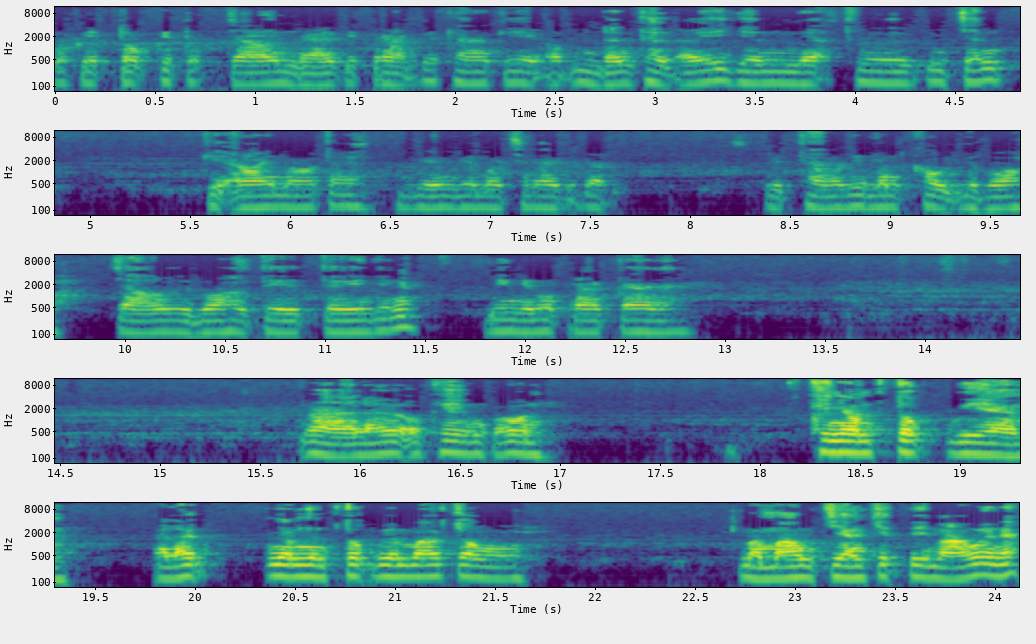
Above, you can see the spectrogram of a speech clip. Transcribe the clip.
មកគេຕົកគេຕົកចោលមិនដែលគេប្រាប់គេថាគេអត់មិនដឹងធ្វើអីយើងអ្នកធ្វើអញ្ចឹងគេឲ្យមកទៅយើងយកមកឆ្នៃប្រឌិតគេថាវាមិនខូចរបស់ចោលរបស់ទេទេអញ្ចឹងណាយើងយកមកប្រើការបាទឥឡូវអូខេបងប្អូនខ្ញុំទុកវាឥឡូវខ្ញុំនឹងទុកវាមកចុង1ម៉ោងជាងជិត2ម៉ោងហើយណា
